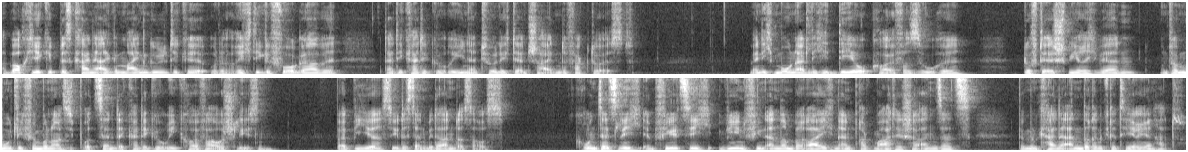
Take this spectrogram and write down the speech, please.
Aber auch hier gibt es keine allgemeingültige oder richtige Vorgabe, da die Kategorie natürlich der entscheidende Faktor ist. Wenn ich monatliche Deo-Käufer suche, dürfte es schwierig werden und vermutlich 95% der Kategoriekäufer ausschließen. Bei Bier sieht es dann wieder anders aus. Grundsätzlich empfiehlt sich, wie in vielen anderen Bereichen, ein pragmatischer Ansatz, wenn man keine anderen Kriterien hat.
